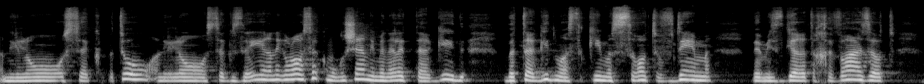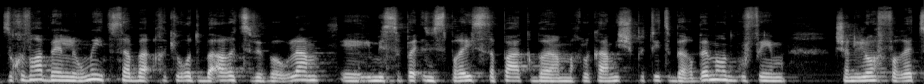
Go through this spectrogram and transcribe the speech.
אני לא עוסק פטור, אני לא עוסק זעיר, אני גם לא עוסק מורשה, אני מנהלת תאגיד. בתאגיד מועסקים עשרות עובדים במסגרת החברה הזאת. זו חברה בינלאומית, עושה חקירות בארץ ובעולם, עם מספרי ספק במחלקה המשפטית בהרבה מאוד גופים. שאני לא אפרט.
